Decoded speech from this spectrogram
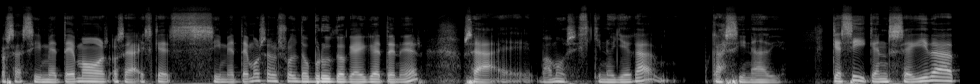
o sea, si metemos, o sea, es que si metemos el sueldo bruto que hay que tener, o sea, eh, vamos, es que no llega casi nadie que sí, que enseguida,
